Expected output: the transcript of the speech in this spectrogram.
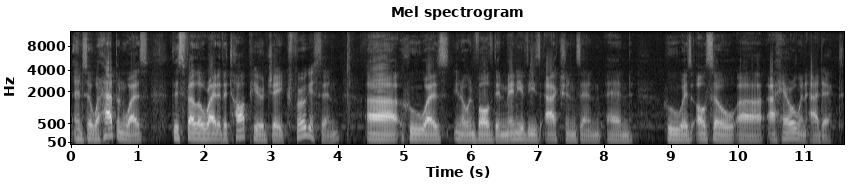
And so what happened was this fellow right at the top here, Jake Ferguson, uh, who was you know, involved in many of these actions and, and who was also uh, a heroin addict,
